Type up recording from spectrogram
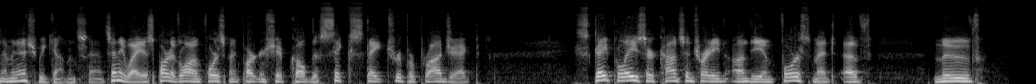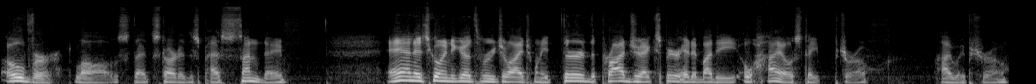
I mean, that should be common sense. Anyway, as part of law enforcement partnership called the Six State Trooper Project, state police are concentrating on the enforcement of move over laws that started this past Sunday and it's going to go through July 23rd. The project, spearheaded by the Ohio State Patrol, Highway Patrol,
